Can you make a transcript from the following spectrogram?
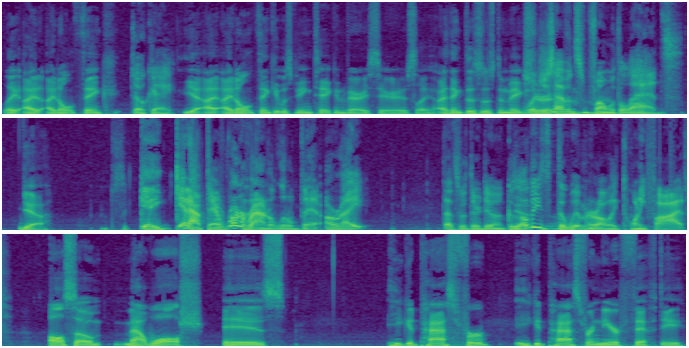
Like I, I don't think okay. yeah I, I don't think it was being taken very seriously. I think this was to make sure We're sure just having some fun with the lads. yeah like, get, get out there, run around a little bit, all right? That's what they're doing. Because Yeah. all these, the women are all like 25. also Matt Walsh is he could pass for he could pass for near 50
